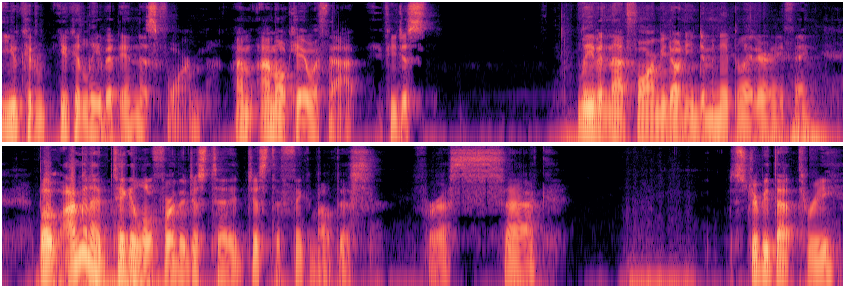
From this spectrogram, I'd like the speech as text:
you could you could leave it in this form. I'm I'm okay with that. If you just leave it in that form, you don't need to manipulate it or anything. But I'm to take it a little further just to just to think about this for a sec. Distribute that 3.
